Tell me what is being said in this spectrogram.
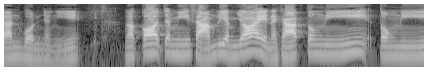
ด้านบนอย่างนี้ แล้วก็จะมีสามเหลี่ยมย่อยนะครับ ตรงนี้ตรงนี้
